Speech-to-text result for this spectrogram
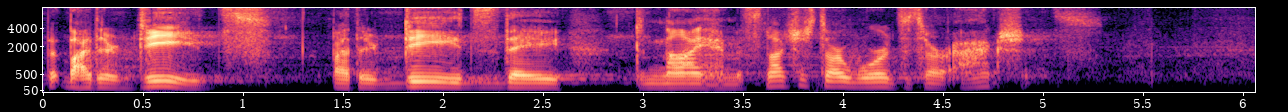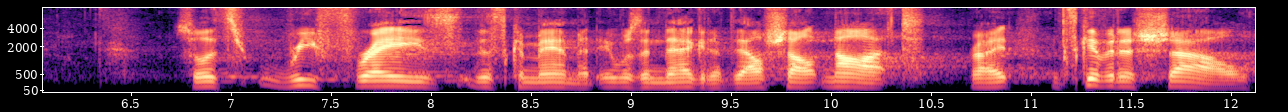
but by their deeds, by their deeds they deny him. It's not just our words, it's our actions. So let's rephrase this commandment. It was a negative, thou shalt not, right? Let's give it a shall.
